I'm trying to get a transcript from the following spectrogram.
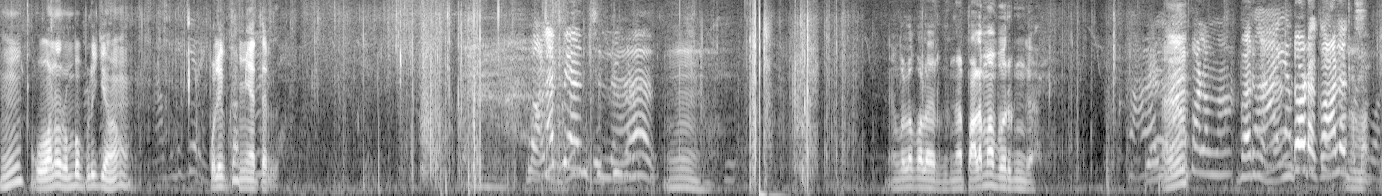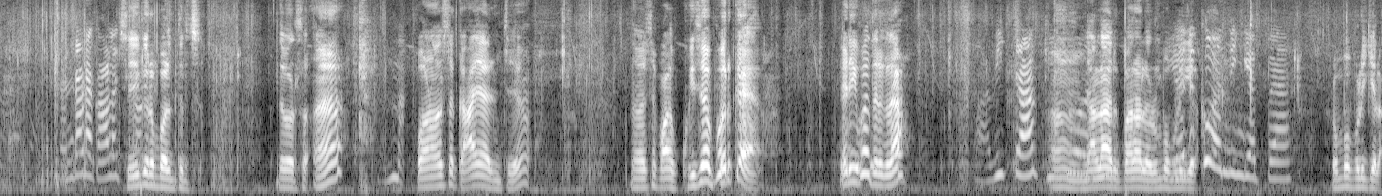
ம்? ஒன்றும் ரொம்ப பிடிக்கும் புளிப்பு கம்மியாக பெஞ்சுல ம். எவ்வளோ பழம் இருக்குது நான் பழமாக பொறுக்குங்க. பாருங்க நண்டோட காலேஜ் நண்டோட காலேஜ் சீக்கிரம் பழுத்துருச்சு. இந்த வருஷம் ஆ? போன வருஷம் காயாக இருந்துச்சு. இந்த வருஷம் பழ கிசா பொறுக்க. வேடிக்கை பார்த்துருக்குதா? நல்லா இருக்கு பரவாயில்ல ரொம்ப இப்ப? ரொம்ப பிடிக்கல.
